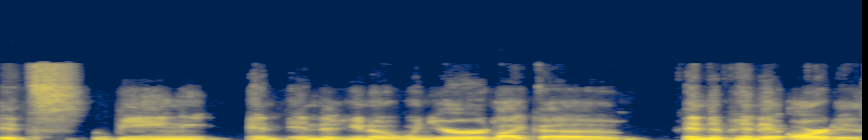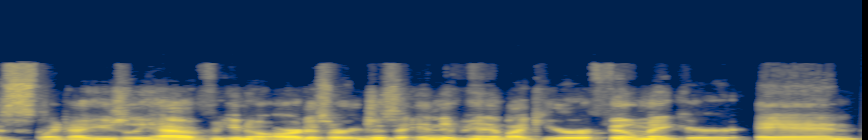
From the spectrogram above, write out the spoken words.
it's being in, in you know, when you're like a independent artist, like i usually have you know artists or just an independent like you're a filmmaker and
